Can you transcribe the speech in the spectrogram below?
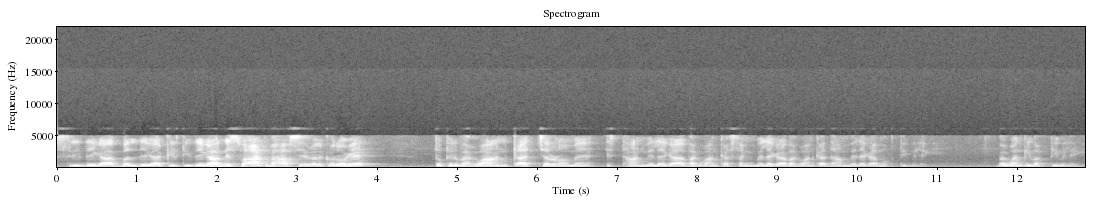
श्री देगा, बल देगा, कीर्ति देगा और निस्वार्थ भाव से अगर करोगे तो फिर भगवान का चरणों में स्थान मिलेगा, भगवान का संग मिलेगा, भगवान का धाम मिलेगा, मुक्ति मिलेगी। भगवान की भक्ति मिलेगी।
